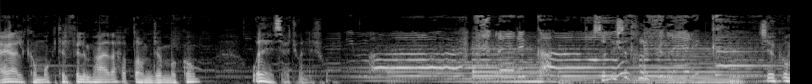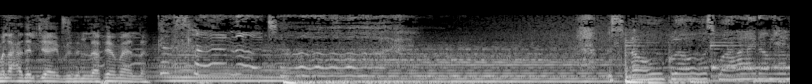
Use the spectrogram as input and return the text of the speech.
عيالكم وقت الفيلم هذا حطهم جنبكم ولا يزعجونا شوي بس ليش تدخل نشوفكم الأحد الجاي بإذن الله في أمان الله The snow glows white on the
